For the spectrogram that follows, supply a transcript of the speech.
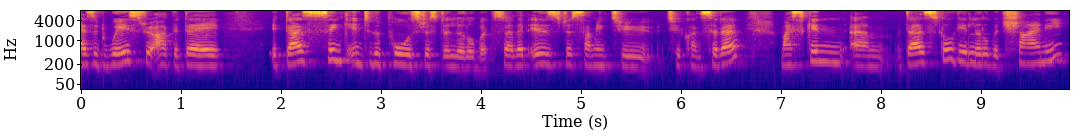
as it wears throughout the day, it does sink into the pores just a little bit. So that is just something to, to consider. My skin um, does still get a little bit shiny.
